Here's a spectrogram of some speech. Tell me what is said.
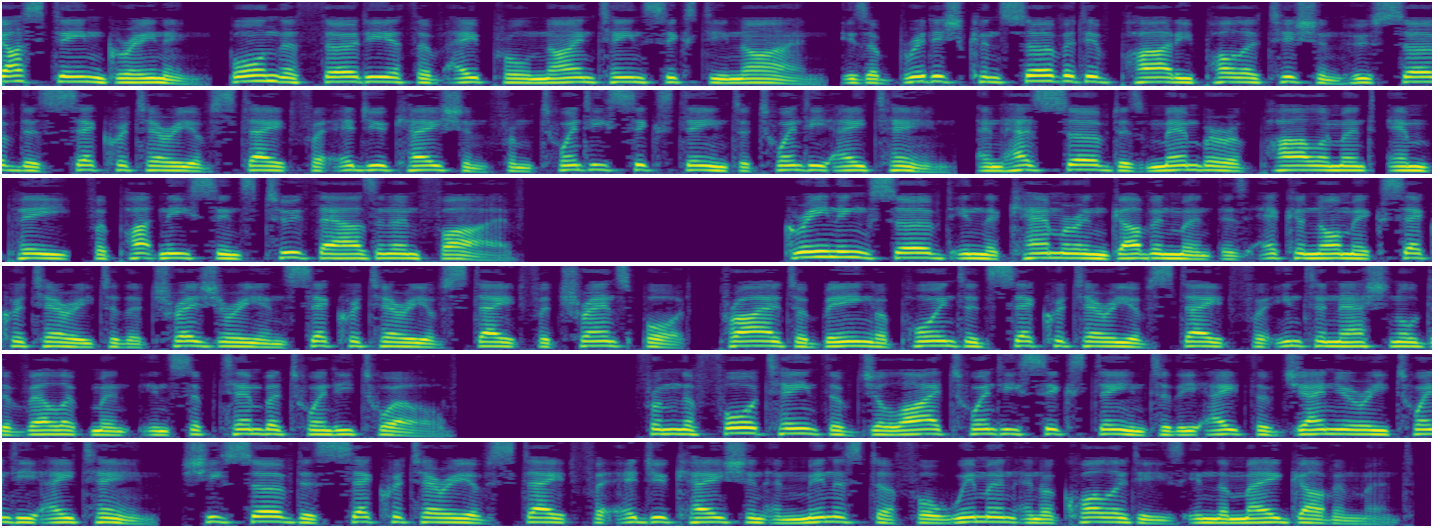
Justine Greening, born the 30th of April 1969, is a British Conservative Party politician who served as Secretary of State for Education from 2016 to 2018 and has served as Member of Parliament (MP) for Putney since 2005. Greening served in the Cameron government as Economic Secretary to the Treasury and Secretary of State for Transport, prior to being appointed Secretary of State for International Development in September 2012. From 14 July 2016 to 8 January 2018, she served as Secretary of State for Education and Minister for Women and Equalities in the May government.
